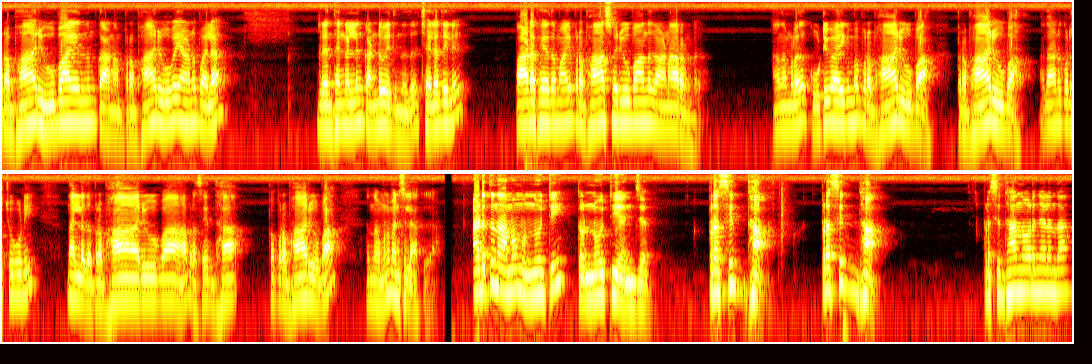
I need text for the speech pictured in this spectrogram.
പ്രഭാരൂപ എന്നും കാണാം. പ്രഭാരൂപയാണ് പല ഗ്രന്ഥങ്ങളിലും കണ്ടുവരുന്നത്. ചിലതിൽ പാഠഭേദമായി പ്രഭാസ്വരൂപ എന്ന് കാണാറുണ്ട്. അത് നമ്മൾ കൂട്ടി വായിക്കുമ്പോൾ പ്രഭാരൂപ പ്രഭാരൂപ അതാണ് കുറച്ചുകൂടി നല്ലത്. പ്രഭാരൂപ പ്രസിദ്ധ. അപ്പോൾ പ്രഭാരൂപ എന്ന് നമ്മൾ മനസ്സിലാക്കുക. അടുത്ത നാമം മുന്നൂറ്റി തൊണ്ണൂറ്റി അഞ്ച് പ്രസിദ്ധ. പ്രസിദ്ധ. പ്രസിദ്ധ എന്ന് പറഞ്ഞാൽ എന്താ?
